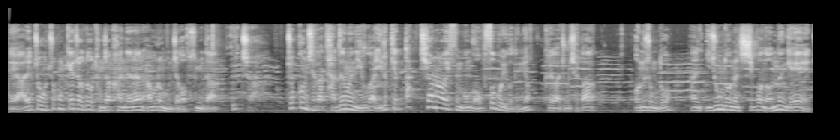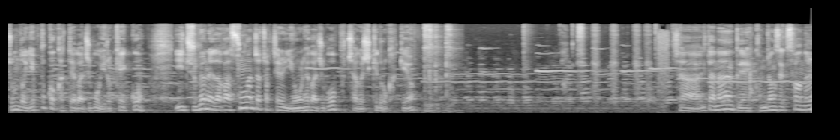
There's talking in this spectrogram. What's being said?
네, 아래쪽은 조금 깨져도 동작하는 데는 아무런 문제가 없습니다. 자, 조금 제가 다듬은 이유가 이렇게 딱 튀어나와 있으면 뭔가 없어 보이거든요. 그래가지고 제가 어느 정도 한 이 정도는 집어 넣는 게 좀 더 예쁠 것 같아가지고 이렇게 했고 이 주변에다가 순간 접착제를 이용을 해가지고 부착을 시키도록 할게요. 자, 일단은 네, 검정색 선을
